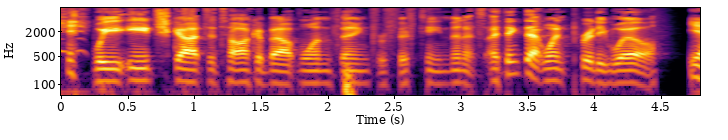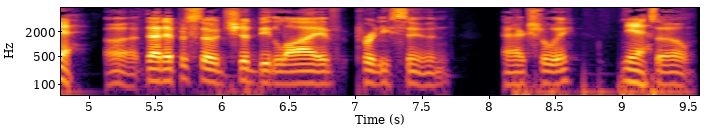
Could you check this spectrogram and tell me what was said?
we each got to talk about one thing for 15 minutes. I think that went pretty well. yeah, Uh, that episode should be live pretty soon, actually. yeah. So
